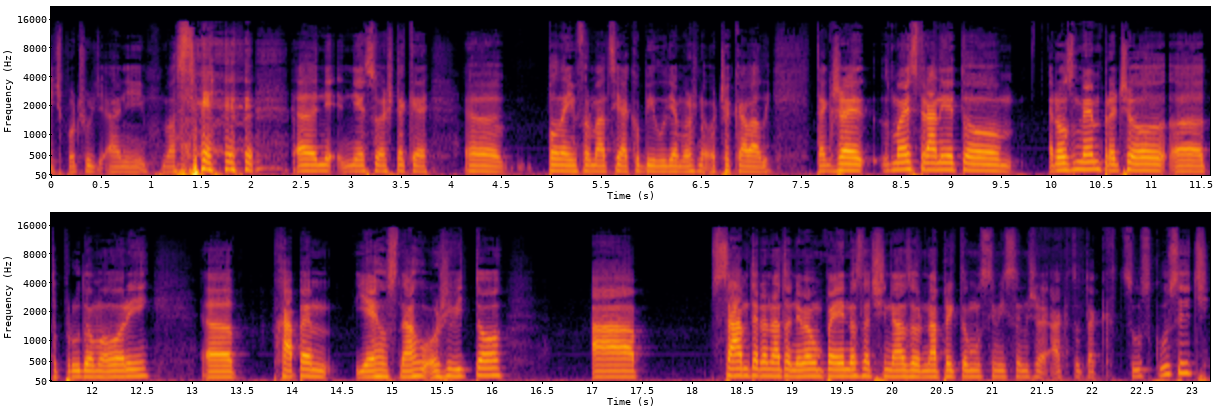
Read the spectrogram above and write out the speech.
nič počuť, ani vlastne uh, nie, nie sú až také uh, plné informácie, ako by ľudia možno očakávali. Takže z mojej strany je to, rozumiem, prečo uh, to prúdom hovorí, uh, chápem jeho snahu oživiť to a sám teda na to nemám úplne jednoznačný názor, napriek tomu si myslím, že ak to tak chcú skúsiť,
